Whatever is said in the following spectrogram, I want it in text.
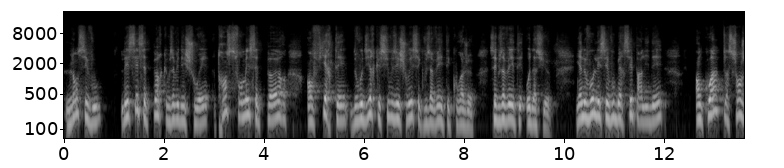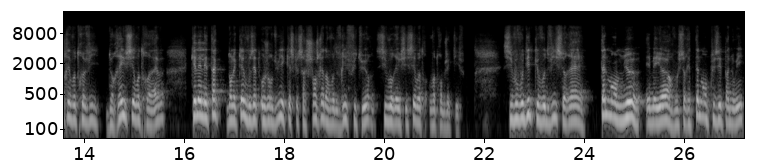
lancez-vous, laissez cette peur que vous avez d'échouer, transformez cette peur en fierté de vous dire que si vous échouez, c'est que vous avez été courageux, c'est que vous avez été audacieux. Et à nouveau, laissez-vous bercer par l'idée en quoi ça changerait votre vie de réussir votre rêve, quel est l'état dans lequel vous êtes aujourd'hui et qu'est-ce que ça changerait dans votre vie future si vous réussissez votre, votre objectif? Si vous vous dites que votre vie serait tellement mieux et meilleure, vous serez tellement plus épanoui,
